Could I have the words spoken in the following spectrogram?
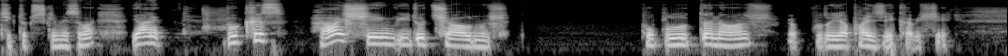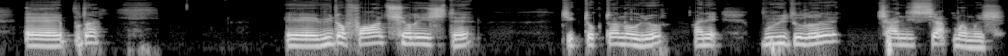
TikTok simgesi var. Yani bu kız her şeyin video çalmış. Toplulukta ne var? Bu da yapay zeka bir şey. Ee, bu da ee, video falan çalıyor işte. TikTok'tan alıyor. Hani bu videoları kendisi yapmamış.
